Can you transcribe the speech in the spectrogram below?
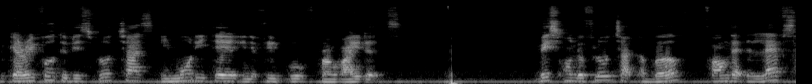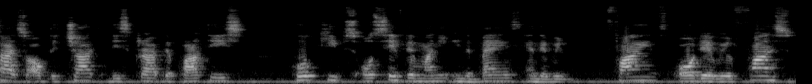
You can refer to these flowcharts in more detail in the flipbook provided. Based on the flowchart above, found that the left sides of the chart describe the parties who keeps or save their money in the banks and they will find or they will funds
